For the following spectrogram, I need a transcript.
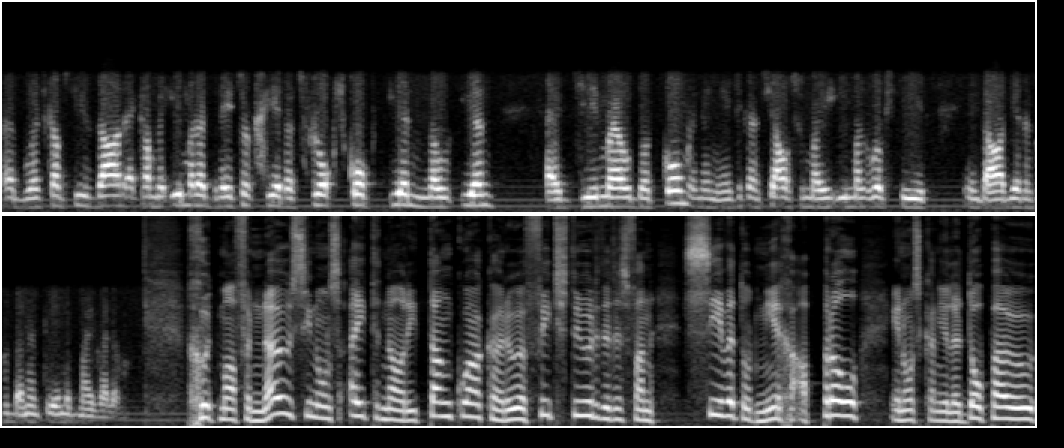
'n um, boodskap stuur daar. Ek kan my e-mailadres ook gee. Dit's vlokskop101 @gmail.com en mense kan selfs vir my e-mail ook stuur en daardeur in verbinding tree met my Willem. Goed, maar vir nou sien ons uit na die Tankwa Karoo fietstoer. Dit is van 7 tot 9 April en ons kan julle dophou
